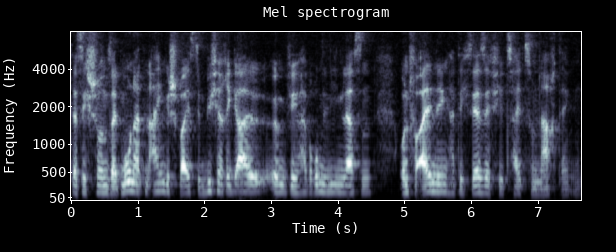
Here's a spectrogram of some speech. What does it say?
das ich schon seit Monaten eingeschweißt im Bücherregal irgendwie herumliegen lassen. Und vor allen Dingen hatte ich sehr, sehr viel Zeit zum Nachdenken.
